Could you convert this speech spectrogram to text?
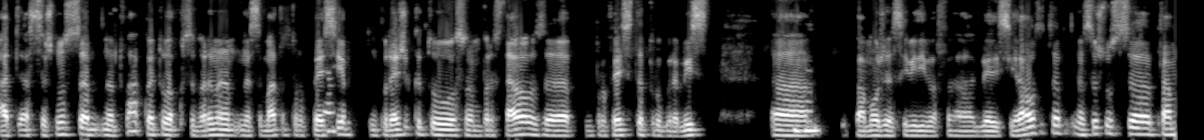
А, а всъщност на това, което ако се върна на, самата професия, да. понеже като съм представил за професията програмист, А, това може да се види в гледай си работата. А, всъщност там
